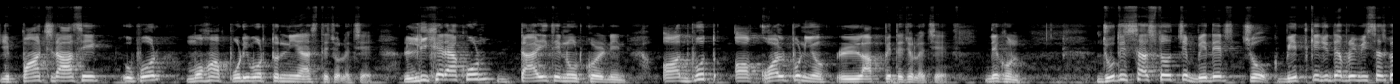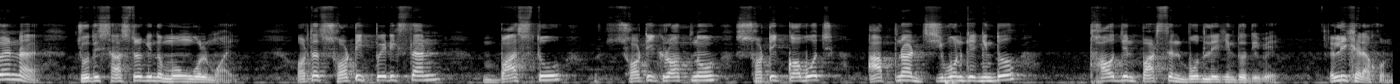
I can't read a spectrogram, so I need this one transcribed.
এই পাঁচ রাশির উপর মহা পরিবর্তন নিয়ে আসতে চলেছে। লিখে রাখুন, ডায়েরিতে নোট করে নিন। অদ্ভুত, অকল্পনীয় লাভ পেতে চলেছে। দেখুন, জ্যোতিষশাস্ত্র হচ্ছে বেদের চোখ। বেদকে যদি আপনি বিশ্বাস করেন না, জ্যোতিষশাস্ত্র কিন্তু মঙ্গলময়। অর্থাৎ সঠিক প্রেডিকশান বাস্তু, সঠিক রত্ন, সঠিক কবচ আপনার জীবনকে কিন্তু থাউজেন্ড পার্সেন্ট বদলে কিন্তু দিবে। লিখে রাখুন।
